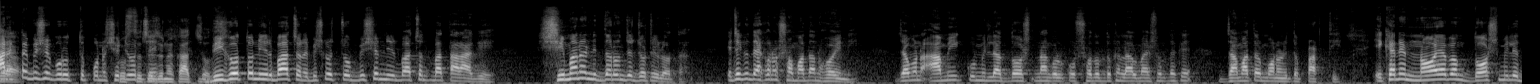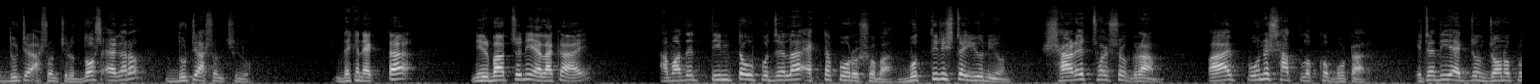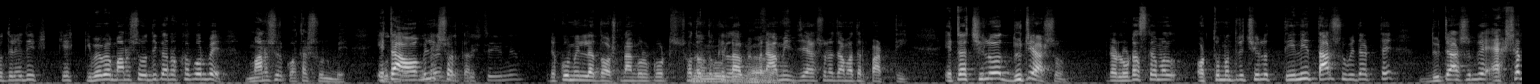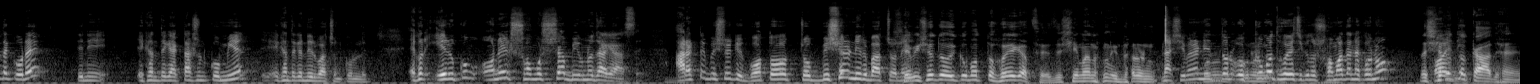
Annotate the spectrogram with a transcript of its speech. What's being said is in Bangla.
আরেকটা বিষয় গুরুত্বপূর্ণ সেটি হচ্ছে। বিগত নির্বাচনে বিশেষ করে চব্বিশের নির্বাচন বা তার আগে সীমানা নির্ধারণ যে জটিলতা এটা কিন্তু এখনও সমাধান হয়নি। যেমন আমি কুমিল্লা দশ নাঙ্গলকোট সদর দক্ষিণ লালমাই আসন থেকে জামাতের মনোনীত প্রার্থী। এখানে নয় এবং দশ মিলে দুটি আসন ছিল দশ এগারো দুটি আসন ছিল। দেখেন একটা নির্বাচনী এলাকায় আমাদের তিনটা উপজেলা একটা পৌরসভা বত্রিশটা ইউনিয়ন সাড়ে ছয়শো গ্রাম প্রায় পৌনে সাত লক্ষ ভোটার। এটা দিয়ে একজন জনপ্রতিনিধি কে- কীভাবে মানুষের অধিকার রক্ষা করবে? মানুষের কথা শুনবে। এটা আওয়ামী লীগ সরকার। এটা কুমিল্লা দশ নাঙ্গলকোট সদর দক্ষিণ লাল মানে আমি যে আসনে জামাতের প্রার্থী এটা ছিল দুটি আসন। এটা লোটাস কামাল অর্থমন্ত্রী ছিল তিনি তার সুবিধার্থে দুইটা আসনকে একসাথে করে তিনি এখান থেকে একটা আসন কমিয়ে এখান থেকে নির্বাচন করলেন। এখন এরকম অনেক সমস্যা বিভিন্ন জায়গায় আছে। আরেকটা বিষয় কি গত চব্বিশের নির্বাচনে সে বিষয়ে তো ঐকমত্য হয়ে গেছে যে সীমানা নির্ধারণ না সীমানা নির্ধারণ ঐক্যমত হয়েছে কিন্তু সমাধান এখনও সেটা। তো কাজ হ্যাঁ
